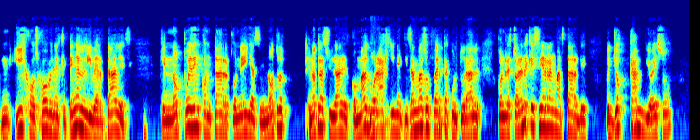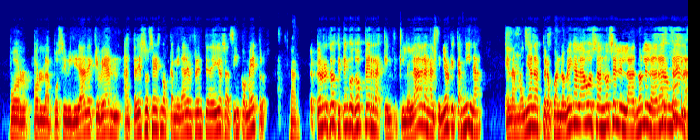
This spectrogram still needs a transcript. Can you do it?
hijos jóvenes que tengan libertades, que no pueden contar con ellas en, otros, en otras ciudades, con más vorágine, quizás más oferta cultural, con restaurantes que cierran más tarde, pues yo cambio eso por, por la posibilidad de que vean a tres o sesnos caminar enfrente de ellos a cinco metros. Claro. Lo peor de todo es que tengo dos perras que, que, le ladran al señor que camina en las mañanas, pero cuando venga la osa no, se le, no le ladraron nada.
